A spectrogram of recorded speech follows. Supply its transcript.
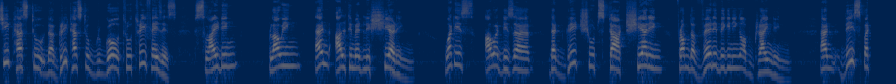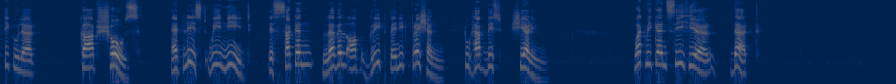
chip has to the grit has to go through three phases sliding, plowing and ultimately shearing. What is our desire that grit should start shearing from the very beginning of grinding and this particular curve shows at least we need a certain level of grit penetration to have this shearing. What we can see here that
